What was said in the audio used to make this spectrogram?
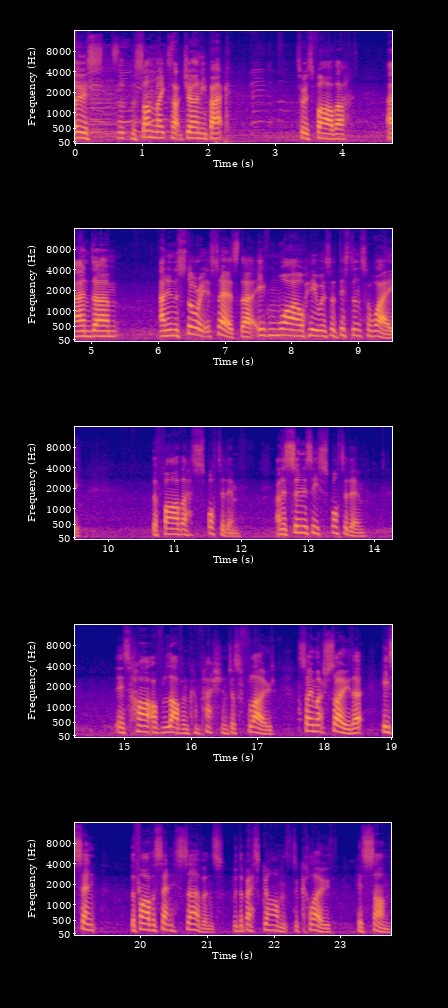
So his, the son makes that journey back to his father. And, um, and in the story, it says that even while he was a distance away, the father spotted him. And as soon as he spotted him, his heart of love and compassion just flowed. So much so that he sent, the father sent his servants with the best garments to clothe his son.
